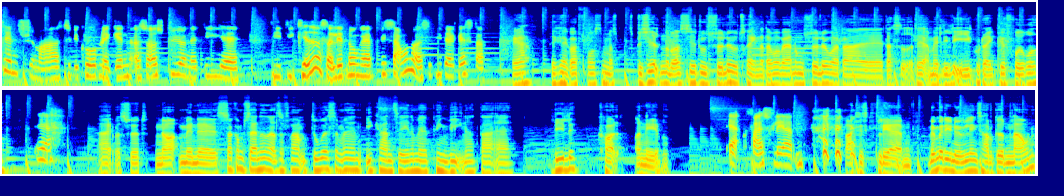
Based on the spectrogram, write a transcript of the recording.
sindssygt meget, til vi kan åbne igen. Altså også dyrene, de, øh, de, de keder sig lidt. Nogle af dem, de savner altså de der gæster. Ja, det kan jeg godt forestille mig. Specielt når du også siger, at du er søløvetræner. Der må være nogle søløver, der, øh, der sidder der med et lille ego, der ikke bliver fodret. Ja, Ej, hvor sødt. Nå, men øh, så kom sandheden altså frem. Du er simpelthen i karantæne med pingviner, der er lille, kold og næbet. Ja, faktisk flere af dem. Faktisk flere af dem. Hvem er dine yndlings? Har du givet dem navne?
